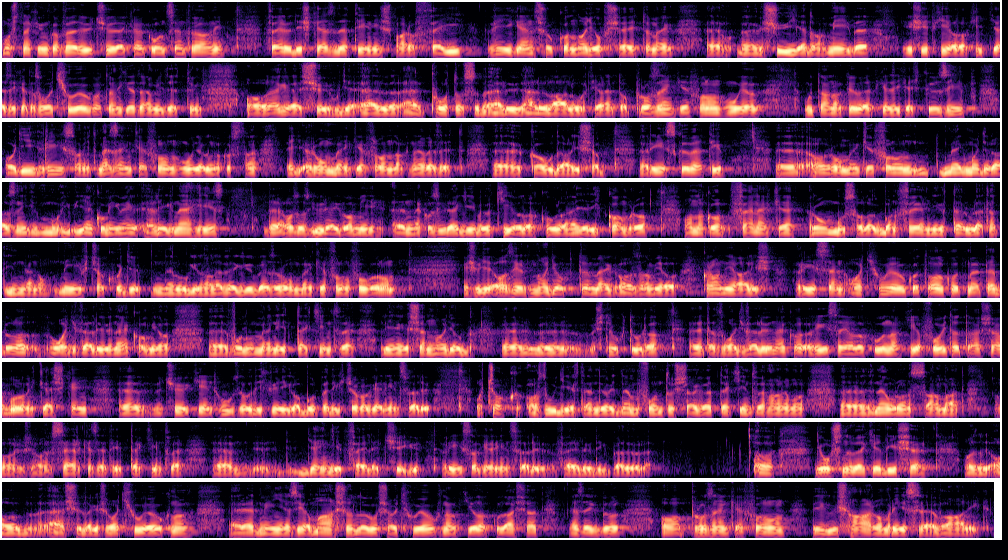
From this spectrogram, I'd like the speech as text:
Most nekünk a velőcsőre kell koncentrálni. Fejlődés kezdetén is már a feji végen sokkal nagyobb sejtömeg eh, eh, süllyed a mélybe, és itt kialakítja ezeket az agyhólyokat, amiket említettünk. A legelső, ugye elő, el, protosz, elő, előállót jelent a prozenkefalon hólyag, utána következik egy közép agyi rész, amit mezenkefalon hólyagnak, aztán egy rombenkefalonnak nevezett eh, kaudálisabb rész követi a rommenkefalon megmagyarázni ilyenkor még elég nehéz, de az az üreg, ami ennek az üregéből kialakul a negyedik kamra, annak a feneke rombuszalakban felnyílt terület, hát innen a név, csak hogy ne lógjon a levegőbe ez a rommenkefalon fogalom. És ugye azért nagyobb tömeg az, ami a kraniális részen agyhólyagokat alkot, mert ebből az agyvelőnek, ami a e, volumenét tekintve lényegesen nagyobb e, e, struktúra, tehát az agyvelőnek a részei alakulnak ki a folytatásából, ami keskeny csőként húzódik végig, abból pedig csak a gerincvelő. A csak az úgy értendő, hogy nem fontosságát tekintve, hanem a neuron számát, a szerkezetét tekintve gyengébb fejlettségű rész a gerincvelő fejlődik belőle. A gyors növekedése az, az elsődleges agyhólyagoknak eredményezi a másodlagos agyhólyagoknak kialakulását ezekből. A prozenkefalon végül is három részre válik.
